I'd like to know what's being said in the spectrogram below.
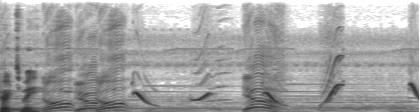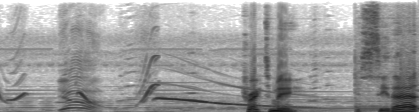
Tricked me. No. No. Yeah. Yeah. Tricked me. You see that?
